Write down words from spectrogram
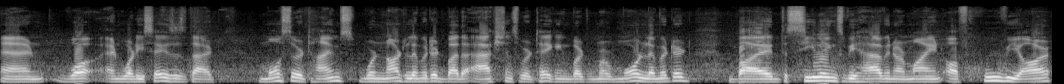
And what and what he says is that most of the times we're not limited by the actions we're taking, but we're more limited by the ceilings we have in our mind of who we are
